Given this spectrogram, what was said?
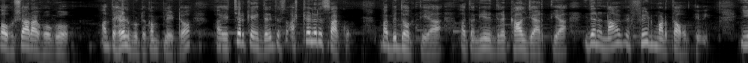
ಓ, ಹುಷಾರಾಗಿ ಹೋಗು ಅಂತ ಹೇಳಿಬಿಟ್ಟು ಕಂಪ್ಲೀಟು ಎಚ್ಚರಿಕೆ ಇದ್ದರಿಂದ ಅಷ್ಟು ಹೇಳಿದ್ರೆ ಸಾಕು. ನಾವು ಬಿದ್ದು ಹೋಗ್ತೀಯಾ? ಅಥವಾ ನೀರಿದ್ದರೆ ಕಾಲು ಜಾರ್ತೀಯಾ? ಇದನ್ನು ನಾವೇ ಫೀಡ್ ಮಾಡ್ತಾ ಹೋಗ್ತೀವಿ. ಈ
